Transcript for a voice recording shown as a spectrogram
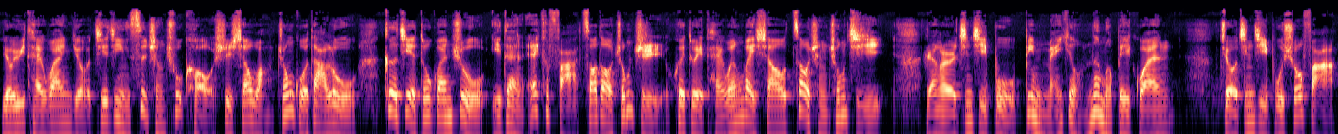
由于台湾有接近四成出口是销往中国大陆，各界都关注，一旦 X 法遭到终止，会对台湾外销造成冲击。然而，经济部并没有那么悲观。就经济部说法，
